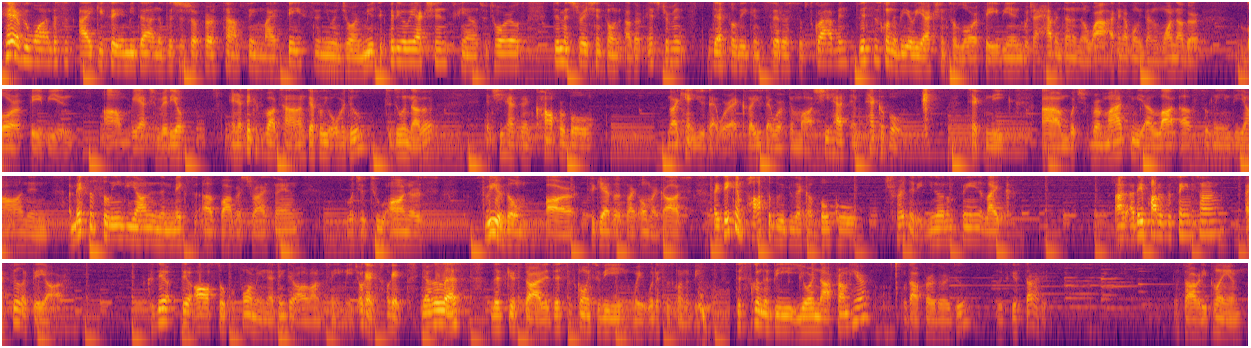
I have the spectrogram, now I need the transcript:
Hey everyone, this is Aiki Sayamida and if this is your first time seeing my face and you enjoy music video reactions, piano tutorials, demonstrations on other instruments, definitely consider subscribing. This is going to be a reaction to Lara Fabian, which I haven't done in a while. I think I've only done one other Lara Fabian um, reaction video. And I think it's about time, definitely overdue, to do another. And she has incomparable, no I can't use that word because I use that word from Moss. She has impeccable technique um, which reminds me a lot of Celine Dion and a mix of Celine Dion and a mix of Barbra Streisand, which are two honors. Three of them are together. It's like, oh my gosh. Like they can possibly be like a vocal trinity. You know what I'm saying? Like, are, are they part of the same time? I feel like they are. Because they're, they're all still performing and I think they're all around the same age. Okay, okay. Nevertheless, let's get started. This is going to be, wait, what is this going to be? This is going to be You're Not From Here without further ado, let's get started. It's already playing.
